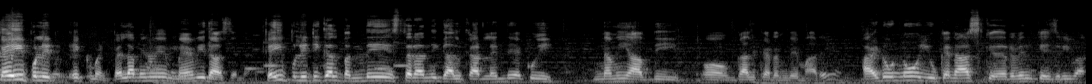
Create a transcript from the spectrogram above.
ਕਈ ਪੋਲਿਟ ਇੱਕ ਮਿੰਟ ਪਹਿਲਾਂ ਮੈਨੂੰ ਇਹ ਮੈਂ ਵੀ ਦੱਸ ਦਿੰਦਾ। ਕਈ ਪੋਲੀਟੀਕਲ ਬੰਦੇ ਇਸ ਤਰ੍ਹਾਂ ਦੀ ਗੱਲ ਕਰ ਲੈਂਦੇ ਆ ਕੋਈ ਨਵੀਂ ਆਪਦੀ ਉਹ, ਗੱਲ ਕਰਨ ਦੇ ਮਾਰੇ। I don't know you can ask Arvind Kejriwal.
